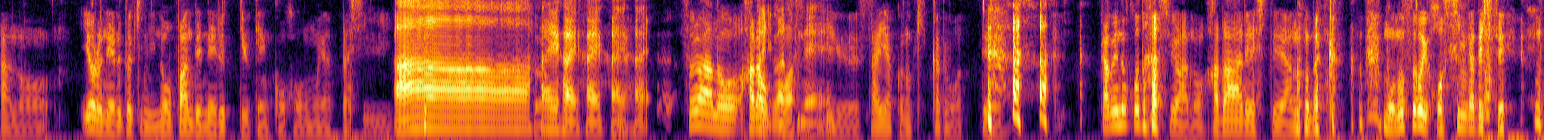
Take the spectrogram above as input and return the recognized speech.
あの、夜寝るときにノーパンで寝るっていう健康法もやったし、あー、そう。はいはいはいはいはい。それはあの腹を壊すっていう最悪の結果で終わって、亀の子だしはあの肌荒れして、あのなんか、ものすごい発疹ができて、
